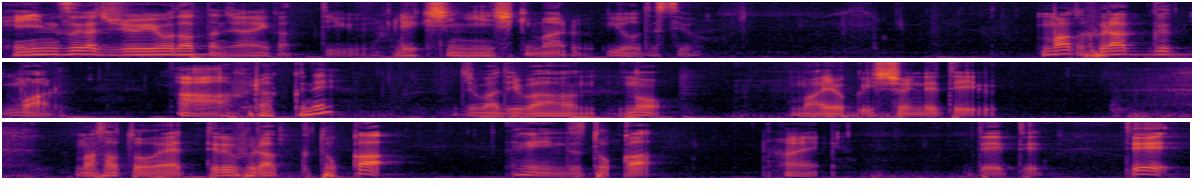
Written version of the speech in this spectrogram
ヘインズが重要だったんじゃないかっていう歴史認識もあるようですよ。まあ、あとフラッグもある。ああ、フラッグね。ジマディバーンの、まあ、よく一緒に出ている、まあ、佐藤がやってるフラッグとか、ヘインズとかはい。出てって、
